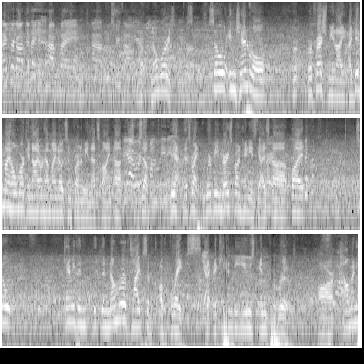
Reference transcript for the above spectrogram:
I forgot that I didn't have my uh, pictures out. No, no worries. So, in general, re- refresh me, and I, I did my homework, and I don't have my notes in front of me, and that's fine. Uh, Yeah, we're so- spontaneous. Yeah, that's right. We're being very spontaneous, guys. Right. Uh, but so, Kami, the, the, number of types of, of grapes Yeah. that, that can be used in Peru are how many?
